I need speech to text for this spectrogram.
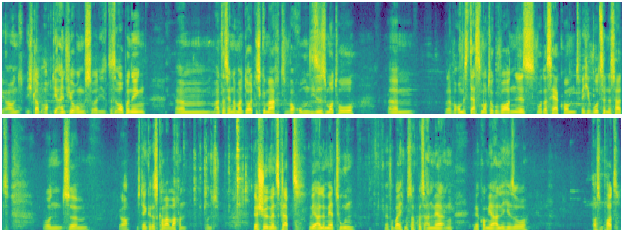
Ja, und ich glaube auch die Einführungs- oder die, das Opening ähm, hat das ja nochmal deutlich gemacht, warum dieses Motto ähm, oder warum es das Motto geworden ist, wo das herkommt, welche Wurzeln es hat. Und ähm, ja, ich denke, das kann man machen. Und wäre schön, wenn es klappt, wir alle mehr tun. Ja, wobei ich muss noch kurz anmerken, wir kommen ja alle hier so aus dem Pott,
